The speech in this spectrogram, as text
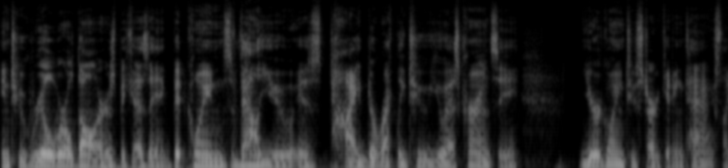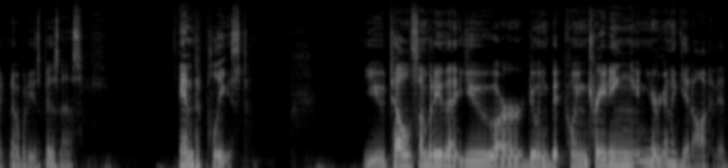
into real world dollars because a Bitcoin's value is tied directly to US currency, you're going to start getting taxed like nobody's business and policed. You tell somebody that you are doing Bitcoin trading and you're going to get audited.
